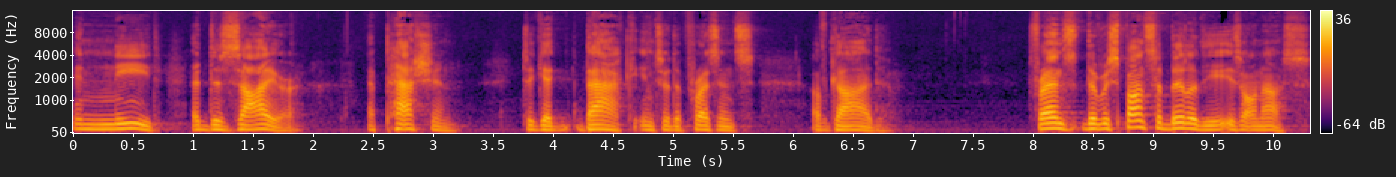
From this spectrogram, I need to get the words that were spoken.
in need, a desire, a passion to get back into the presence of God. Friends, the responsibility is on us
